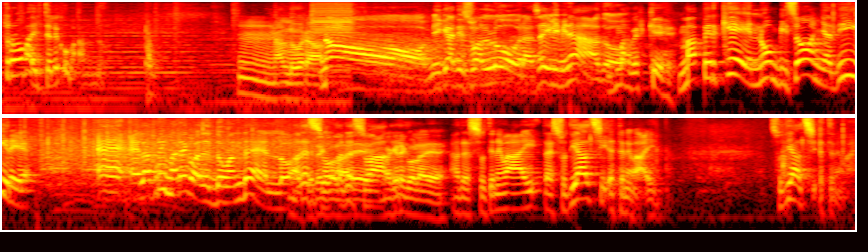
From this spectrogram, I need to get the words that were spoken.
trova il telecomando. Mm, allora. No, mica di su allora, sei eliminato. Ma perché? Ma perché non bisogna dire... È, è la prima regola del domandello. Ma adesso, regola adesso, è? Ma che regola è? Adesso te ne vai, adesso ti alzi e te ne vai. Adesso ti alzi e te ne vai.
